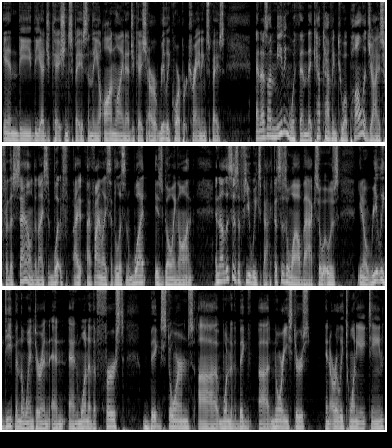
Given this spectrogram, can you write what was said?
in the the education space and the online education or really corporate training space. And as I'm meeting with them, they kept having to apologize for the sound. And I said, "What?" I, I finally said, "Listen, what is going on?" And now this is a few weeks back. This is a while back, so it was you know really deep in the winter and and and one of the first big storms, uh, one of the big uh, nor'easters in early 2018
